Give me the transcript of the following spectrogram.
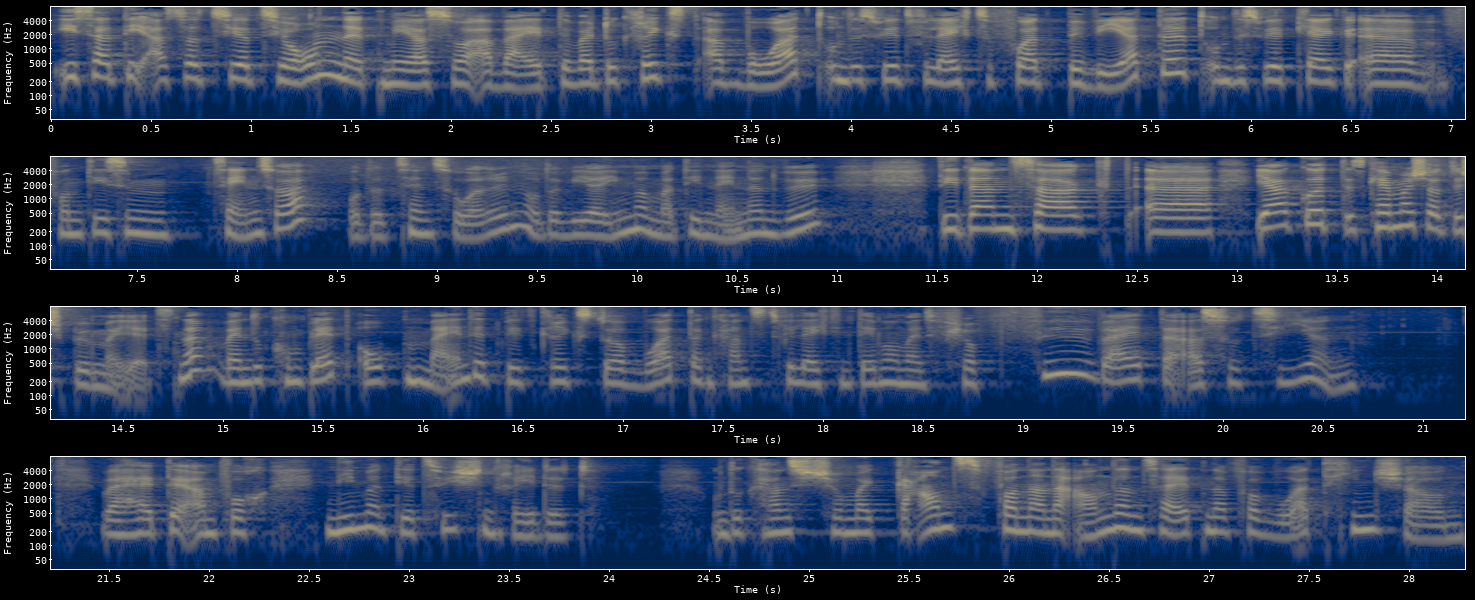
ist halt die Assoziation nicht mehr so erweitert, weil du kriegst ein Wort und es wird vielleicht sofort bewertet und es wird gleich äh, von diesem Zensor oder Zensorin oder wie auch immer man die nennen will, die dann sagt, äh, ja gut, das kennen wir schon, das spielen wir jetzt. Ne? Wenn du komplett open-minded bist, kriegst du ein Wort, dann kannst du vielleicht in dem Moment schon viel weiter assoziieren, weil heute einfach niemand dir zwischenredet. Und du kannst schon mal ganz von einer anderen Seite auf ein Wort hinschauen.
